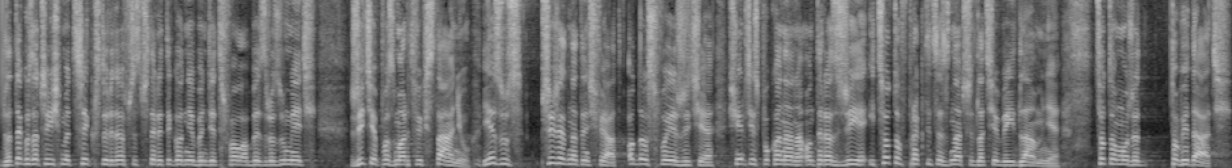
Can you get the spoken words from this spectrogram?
Dlatego zaczęliśmy cykl, który teraz przez cztery tygodnie będzie trwał, aby zrozumieć życie po zmartwychwstaniu. Jezus przyszedł na ten świat, oddał swoje życie, śmierć jest pokonana, On teraz żyje i co to w praktyce znaczy dla Ciebie i dla mnie? Co to może Tobie dać?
